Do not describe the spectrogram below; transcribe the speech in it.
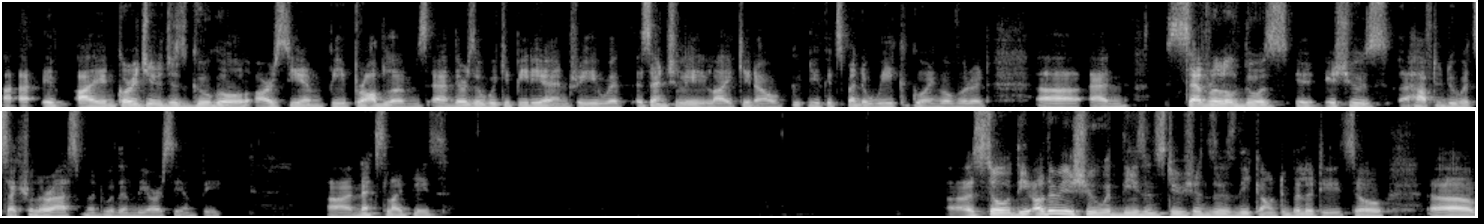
I, I, encourage you to just Google RCMP problems, and there's a Wikipedia entry with essentially like you know you could spend a week going over it, uh, and several of those issues have to do with sexual harassment within the RCMP. Uh, next slide, please. Uh, so the other issue with these institutions is the accountability. So uh,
